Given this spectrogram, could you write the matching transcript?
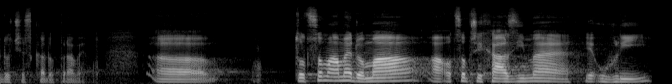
do Česka dopravit. To, co máme doma a o co přicházíme, je uhlí.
